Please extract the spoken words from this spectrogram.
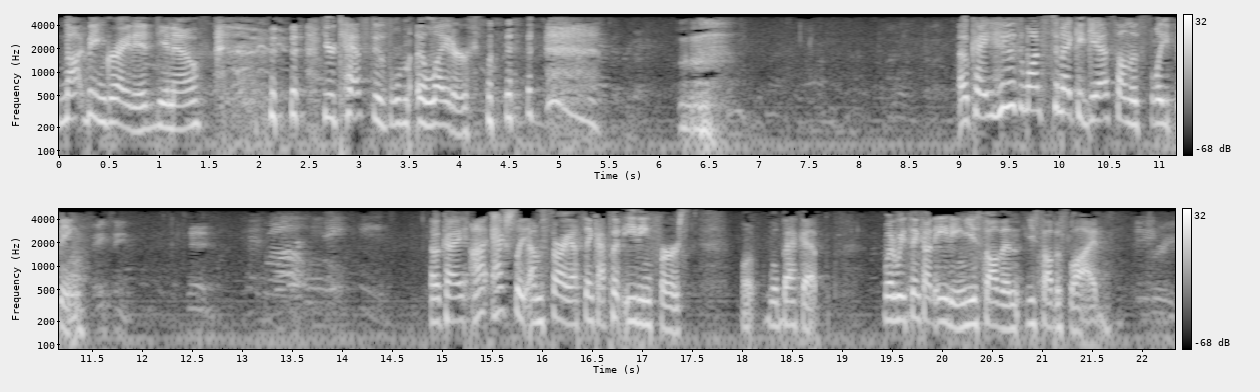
Not being graded, you know. Your test is uh, later. okay, who wants to make a guess on the sleeping? 18. 10. 12. 18. Okay, I, actually, I'm sorry. I think I put eating first. We'll, we'll back up. What do we think on eating? You saw the you saw the slide. Three.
